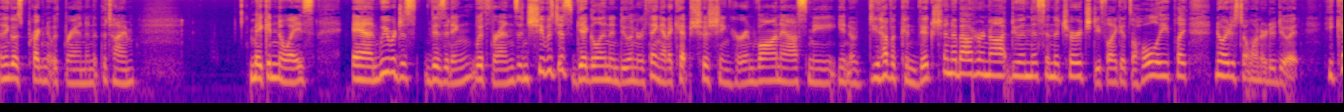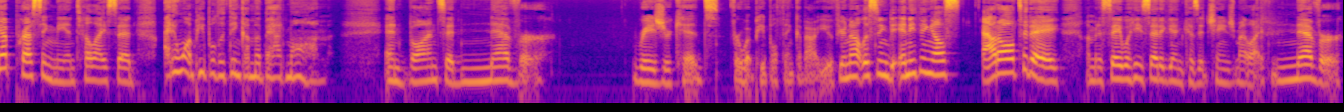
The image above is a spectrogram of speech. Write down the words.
I think I was pregnant with Brandon at the time making noise. And we were just visiting with friends, and she was just giggling and doing her thing. And I kept shushing her. And Vaughn asked me, you know, do you have a conviction about her not doing this in the church? Do you feel like it's a holy place? No, I just don't want her to do it. He kept pressing me until I said, I don't want people to think I'm a bad mom. And Vaughn said, never raise your kids for what people think about you. If you're not listening to anything else at all today, I'm going to say what he said again because it changed my life. Never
